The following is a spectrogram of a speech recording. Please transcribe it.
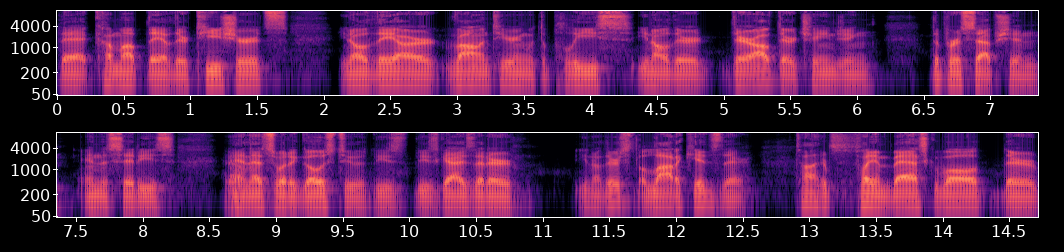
that come up. They have their T-shirts. You know, they are volunteering with the police. You know, they're they're out there changing the perception in the cities, and that's what it goes to. These these guys that are, you know, there's a lot of kids there. They're playing basketball. They're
